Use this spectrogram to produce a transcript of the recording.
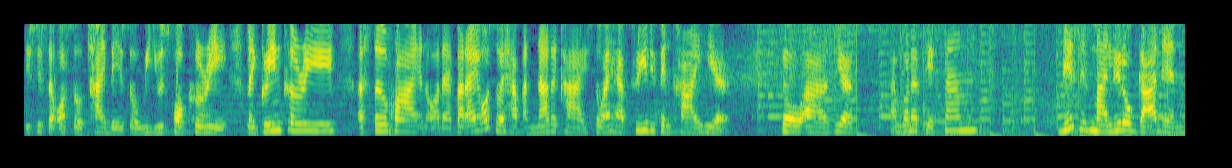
This is also Thai basil we use for curry, like green curry, a stir fry, and all that. But I also have another kind, so I have three different kind here. So uh, here, I'm gonna take some. This is my little garden.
